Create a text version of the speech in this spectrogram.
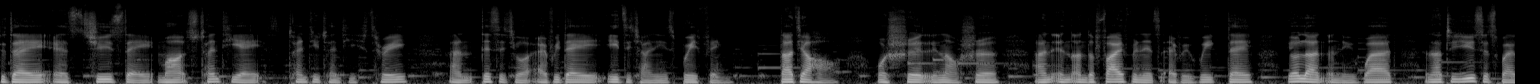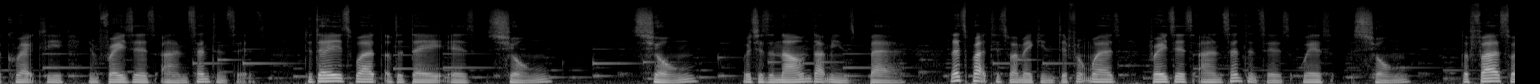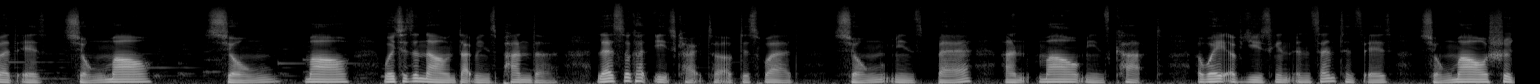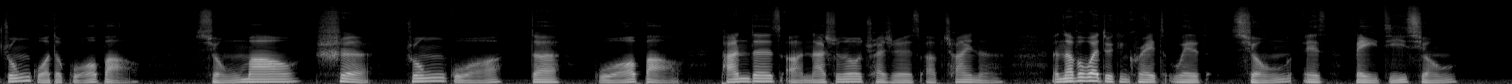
Today is Tuesday, March 28th, 2023, and this is your everyday easy Chinese briefing. 大家好，我是林老师, and in under 5 minutes every weekday, you'll learn a new word and how to use this word correctly in phrases and sentences. Today's word of the day is 熊,熊, which is a noun that means bear. Let's practice by making different words, phrases, and sentences with 熊. The first word is 熊猫,熊猫, which is a noun that means panda. Let's look at each character of this word. 熊 means bear and 猫 means cat. A way of using it in a sentence is 熊猫是中国的国宝。熊猫是中国的国宝。Pandas are national treasures of China. Another word we can create with 熊 is 北极熊,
